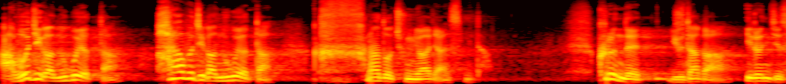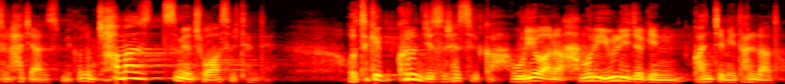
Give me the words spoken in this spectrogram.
아버지가 누구였다. 할아버지가 누구였다. 하나도 중요하지 않습니다. 그런데 유다가 이런 짓을 하지 않습니까? 좀 참았으면 좋았을 텐데. 어떻게 그런 짓을 했을까? 우리와는 아무리 윤리적인 관점이 달라도.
